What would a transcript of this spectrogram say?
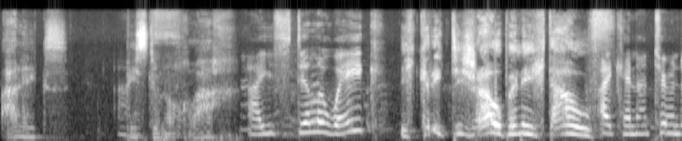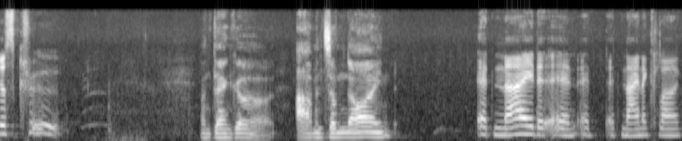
Alex, bist du noch wach? Are you still awake? Ich krieg die Schraube nicht auf. I cannot turn the screw. Und dann go, abends um neun. At night, at, at, 9 o'clock.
